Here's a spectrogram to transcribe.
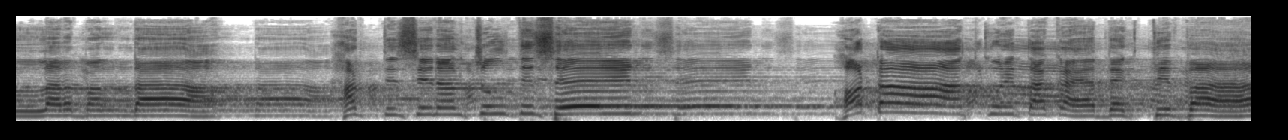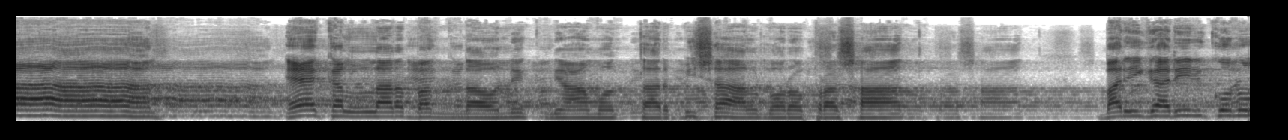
আল্লাহর বান্দা হাঁটতেছেন আর চলতেছেন। হঠাৎ করে তাকায় দেখতে পান, এক আল্লাহর বান্দা অনেক নিয়ামত, তার বিশাল বড় প্রাসাদ। বাড়ি গাড়ির কোনো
